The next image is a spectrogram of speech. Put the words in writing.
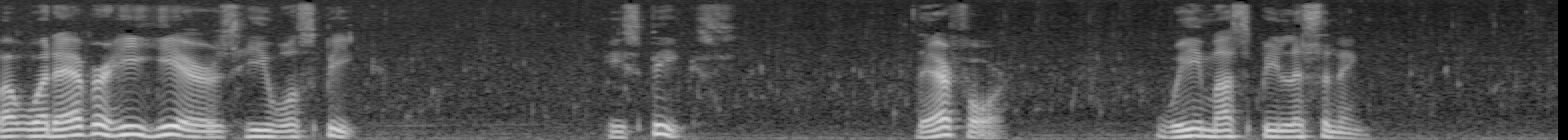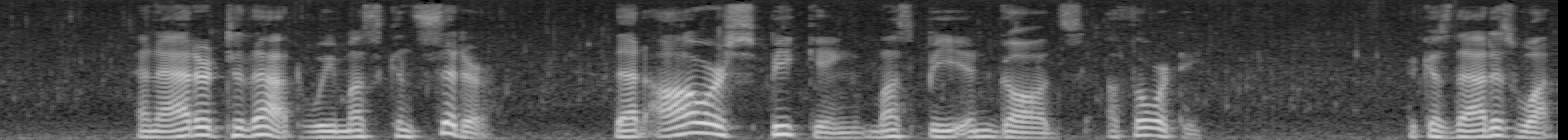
but whatever He hears, He will speak. He speaks. Therefore, we must be listening. And added to that, we must consider that our speaking must be in God's authority, because that is what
